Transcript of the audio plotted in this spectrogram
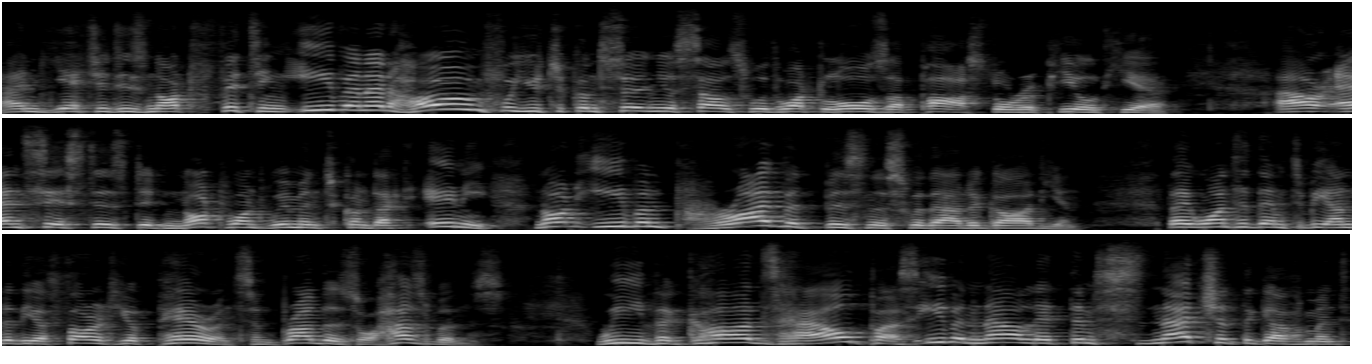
And yet it is not fitting, even at home, for you to concern yourselves with what laws are passed or repealed here. Our ancestors did not want women to conduct any, not even private business without a guardian. They wanted them to be under the authority of parents and brothers or husbands. We, the gods, help us. Even now, let them snatch at the government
